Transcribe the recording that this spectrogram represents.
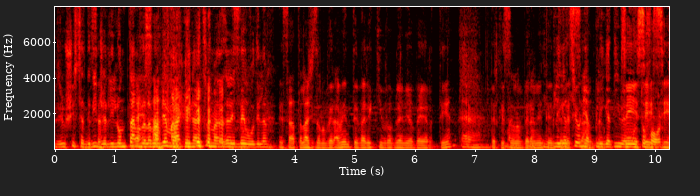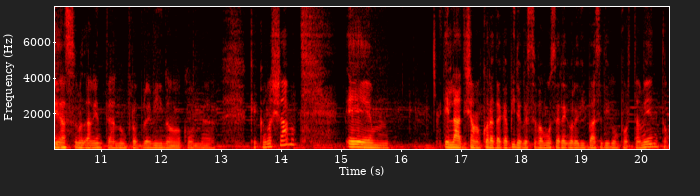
riuscisse a dirigerli lontano dalla Esatto. propria macchina, insomma sarebbe Esatto. utile. Esatto, là ci sono veramente parecchi problemi aperti. Eh, perché sono veramente implicazioni applicative Sì, molto sì, forti. Sì, assolutamente hanno un problemino con, eh, che conosciamo. E, mm, e là diciamo ancora da capire queste famose regole di base di comportamento.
